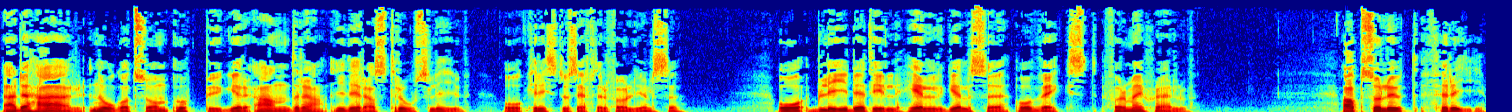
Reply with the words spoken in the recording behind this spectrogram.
är det här något som uppbygger andra i deras trosliv och Kristus efterföljelse? Och blir det till helgelse och växt för mig själv? Absolut fri,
